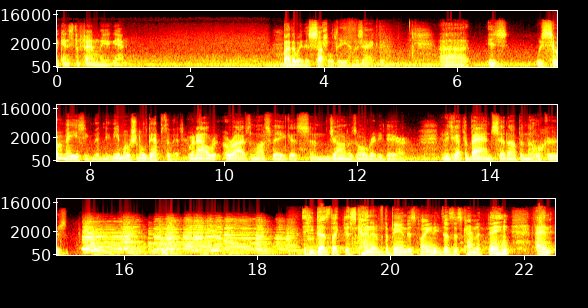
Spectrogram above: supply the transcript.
against the family again. By the way, the subtlety in his acting uh, is was so amazing. The, the emotional depth of it. When Al arrives in Las Vegas and John is already there, and he's got the band set up and the hookers. he does like this kind of the band is playing he does this kind of thing and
